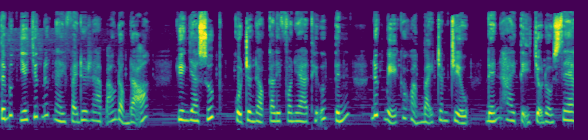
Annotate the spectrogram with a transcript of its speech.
tới mức giới chức nước này phải đưa ra báo động đỏ. Chuyên gia Sup của trường đại học California thì ước tính nước Mỹ có khoảng 700 triệu đến 2 tỷ chỗ đỗ xe,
